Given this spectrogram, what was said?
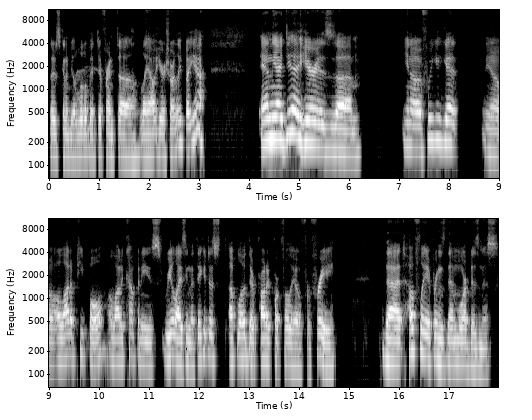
there's going to be a little bit different uh, layout here shortly. But yeah, and the idea here is, um, you know, if we could get you know a lot of people, a lot of companies realizing that they could just upload their product portfolio for free that hopefully it brings them more business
